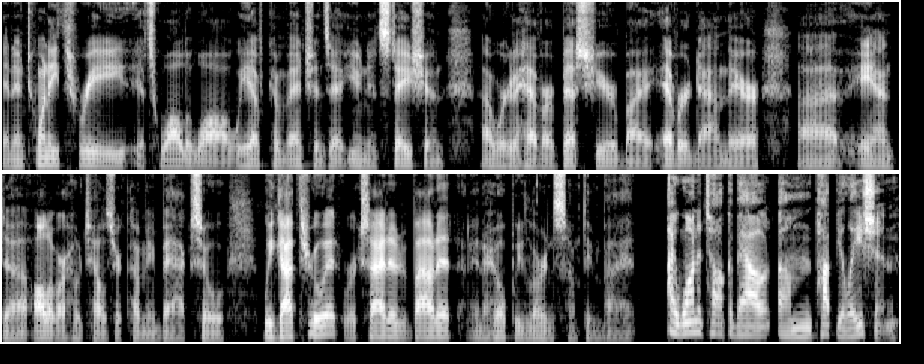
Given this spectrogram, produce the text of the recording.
and in 23 it's wall to wall. We have conventions at Union Station. Uh, we're going to have our best year by ever down there, uh, and all of our hotels are coming back. So we got through it. We're excited about it, and I hope we learned something by it. I want to talk about um, population.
